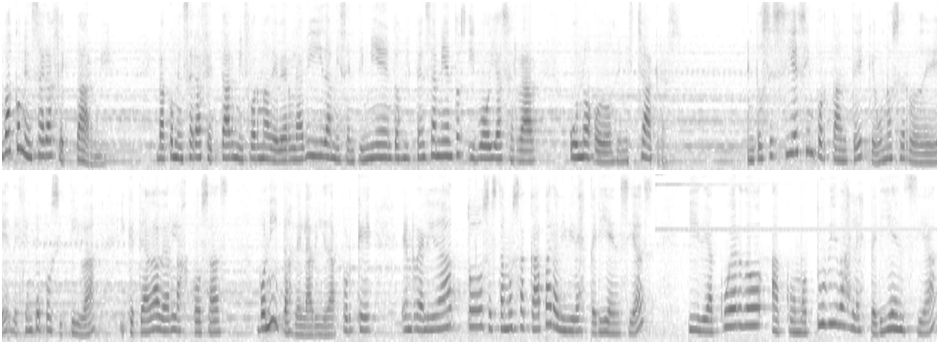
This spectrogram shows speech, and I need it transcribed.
va a comenzar a afectarme. Va a comenzar a afectar mi forma de ver la vida, mis sentimientos, mis pensamientos y voy a cerrar uno o dos de mis chakras. Entonces sí es importante que uno se rodee de gente positiva y que te haga ver las cosas bonitas de la vida, porque en realidad todos estamos acá para vivir experiencias y de acuerdo a cómo tú vivas la experiencia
